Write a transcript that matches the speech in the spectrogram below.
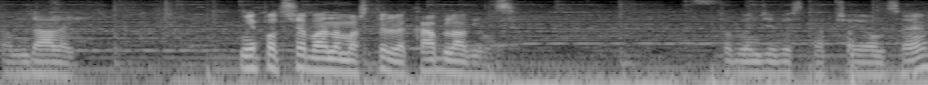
Tam dalej. Nie potrzeba nam aż tyle kabla, więc to będzie wystarczające.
